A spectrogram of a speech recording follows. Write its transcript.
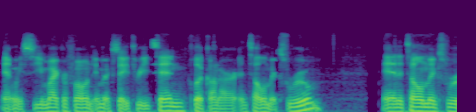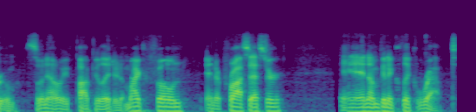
And we see microphone MXA 310. Click on our IntelliMix room and IntelliMix room. So now we've populated a microphone and a processor, and I'm going to click route.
